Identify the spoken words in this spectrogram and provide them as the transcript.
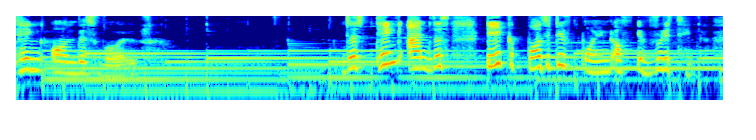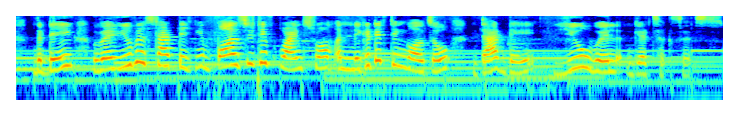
thing on this world. Just think and just take a positive point of everything. The day when you will start taking positive points from a negative thing also that day you will get success.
